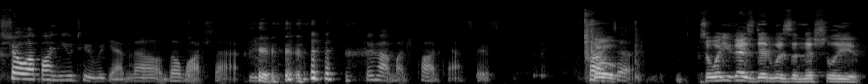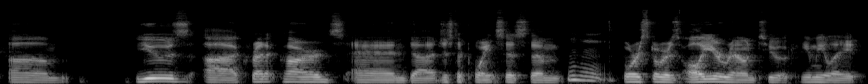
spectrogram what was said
show up on YouTube again, they'll they'll watch that. They're not much podcasters. But So- uh, So what you guys did was initially um, use uh, credit cards and uh, just a point system mhm. for stores all year round to accumulate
